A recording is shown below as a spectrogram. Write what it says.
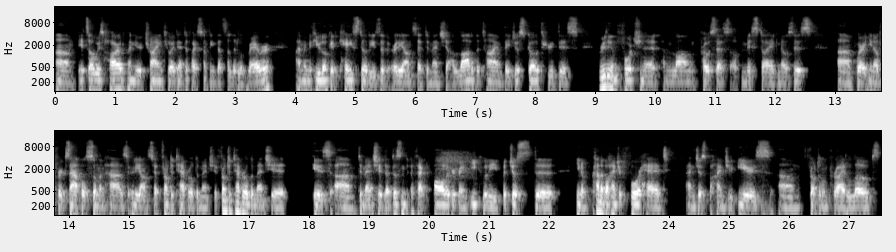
um, it's always hard when you're trying to identify something that's a little rarer. I mean, if you look at case studies of early onset dementia, a lot of the time they just go through this really unfortunate and long process of misdiagnosis. Um, where, you know, for example, someone has early onset frontotemporal dementia. Frontotemporal dementia is um, dementia that doesn't affect all of your brain equally, but just the, you know, kind of behind your forehead and just behind your ears, um, frontal and parietal lobes.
